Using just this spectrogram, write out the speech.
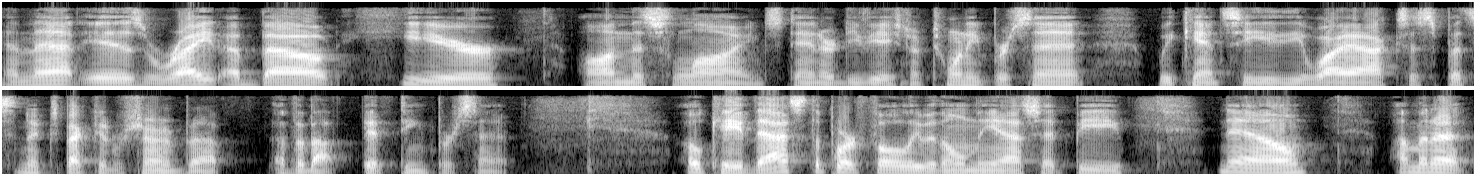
And that is right about here on this line. Standard deviation of 20%. We can't see the y-axis, but it's an expected return of about, of about 15%. Okay, that's the portfolio with only asset B. Now, I'm going to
